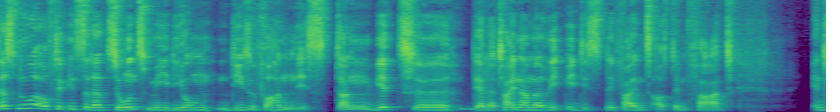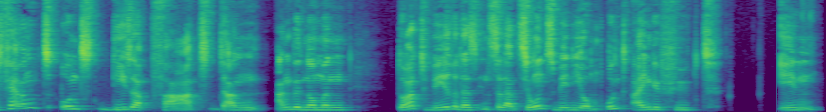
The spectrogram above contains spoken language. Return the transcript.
dass nur auf dem Installationsmedium diese vorhanden ist. Dann wird äh, der Dateiname readme-disk-defines aus dem Pfad entfernt und dieser Pfad dann angenommen, dort wäre das Installationsmedium und eingefügt in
